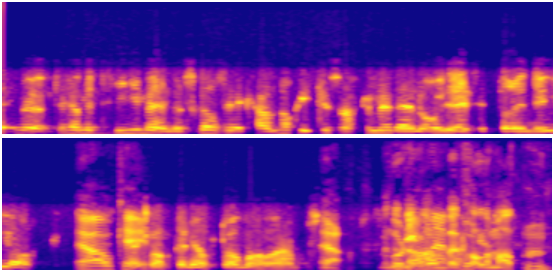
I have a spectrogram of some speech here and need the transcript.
et møte her med ti mennesker, så jeg kan nok ikke snakke med deg nå. Jeg sitter i New York. Ja, OK. Klokken er åtte om morgenen. Ja. Men de anbefaler maten.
